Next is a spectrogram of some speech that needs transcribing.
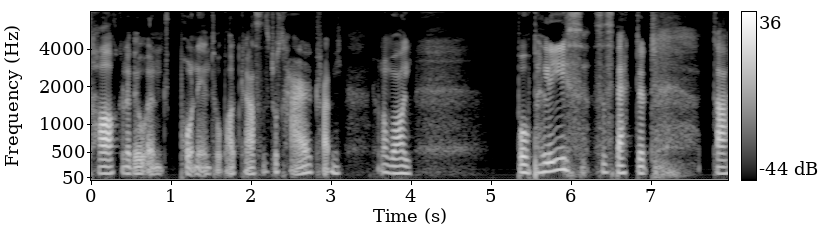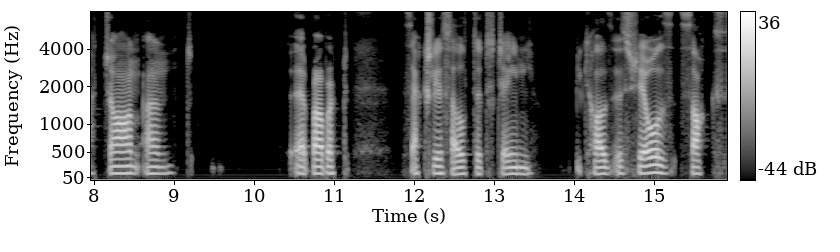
talking about and putting it into a podcast is just hard for me. I don't know why. But police suspected that John and uh, Robert sexually assaulted Jamie because his shoes, socks,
